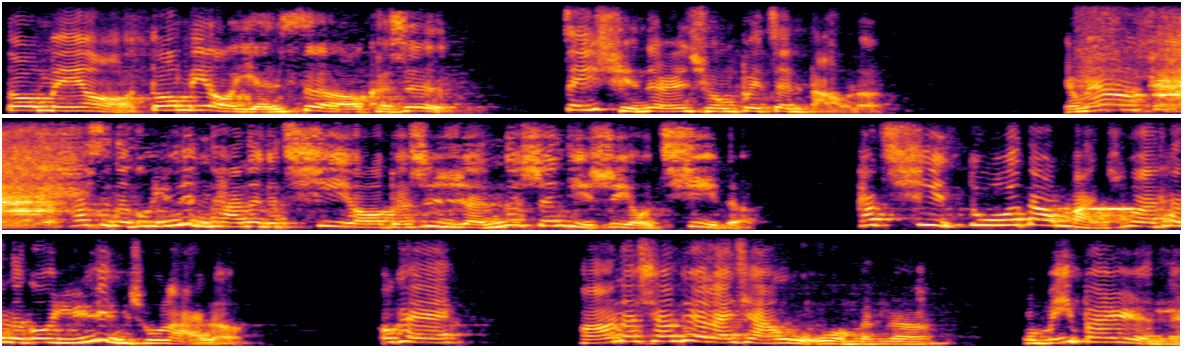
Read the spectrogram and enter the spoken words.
都没有都没有颜色哦，可是。这一群的人全部被震倒了，有没有？他是能够运他那个气哦，表示人的身体是有气的，他气多到满出来，他能够运出来了。OK，好，那相对来讲，我们呢，我们一般人呢，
